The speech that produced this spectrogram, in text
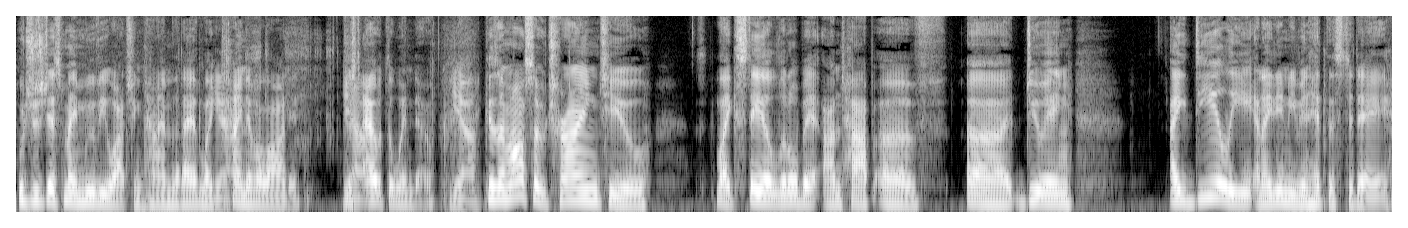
which was just my movie watching time that I had like Yeah. kind of allotted just Yeah. out the window. Yeah. Because I'm also trying to like stay a little bit on top of uh doing ideally, and I didn't even hit this today.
